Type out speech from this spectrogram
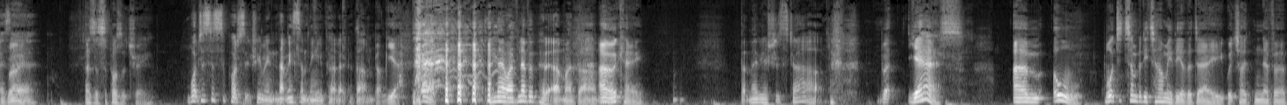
as Right. a. As a suppository? What does a suppository mean? That means something you put up your bum. Yeah. Yeah. no, I've never put it up my bum. Oh, okay. But maybe I should start. But yes. Um, oh, what did somebody tell me the other day, which I'd never.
